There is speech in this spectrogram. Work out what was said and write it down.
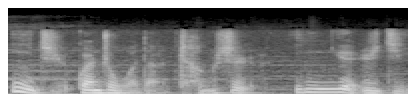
一直关注我的城市音乐日记。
